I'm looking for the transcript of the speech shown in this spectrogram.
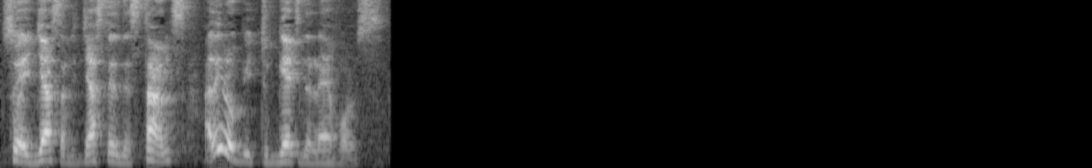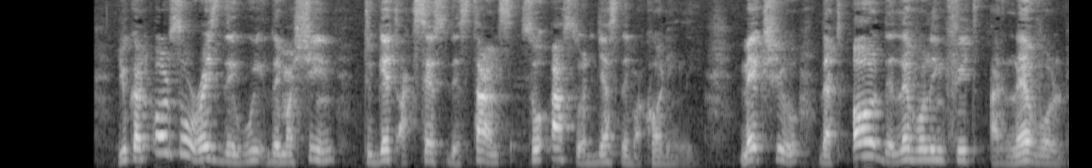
so I just adjusted the stance a little bit to get the levels. You can also raise the, the machine to get access to the stands so as to adjust them accordingly. Make sure that all the leveling feet are leveled.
